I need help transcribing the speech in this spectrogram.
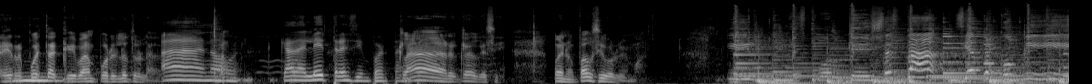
hay respuestas que van por el otro lado. Ah, no, cada letra es importante. Claro, claro que sí. Bueno, pausa y volvemos. Es porque ella está siempre conmigo.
